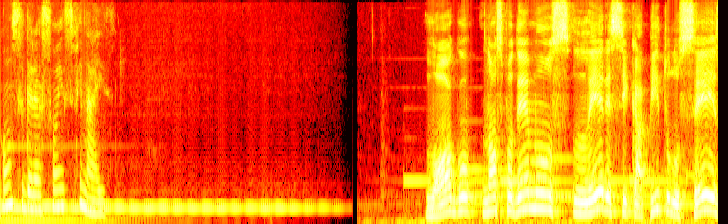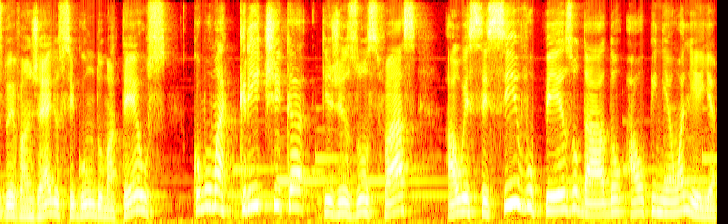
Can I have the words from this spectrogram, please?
Considerações finais. Logo, nós podemos ler esse capítulo 6 do Evangelho segundo Mateus como uma crítica que Jesus faz ao excessivo peso dado à opinião alheia.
